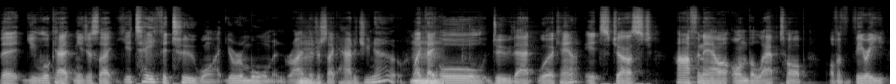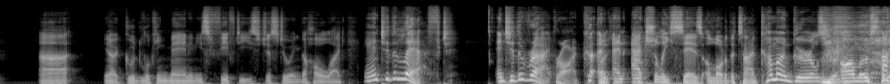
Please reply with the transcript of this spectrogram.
that you look at and you're just like, your teeth are too white. You're a Mormon, right? They're just like, how did you know? Like they all do that workout. It's just half an hour on the laptop of a very, uh, you know, good-looking man in his fifties just doing the whole like, and to the left. And to the right, Right. Co- and, and actually says a lot of the time, "Come on, girls, you're almost there."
